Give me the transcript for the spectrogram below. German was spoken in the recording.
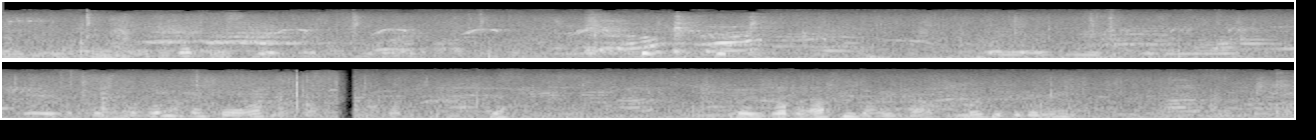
Ja. Dat is wat de hersendag, ja. Moet je er niet.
